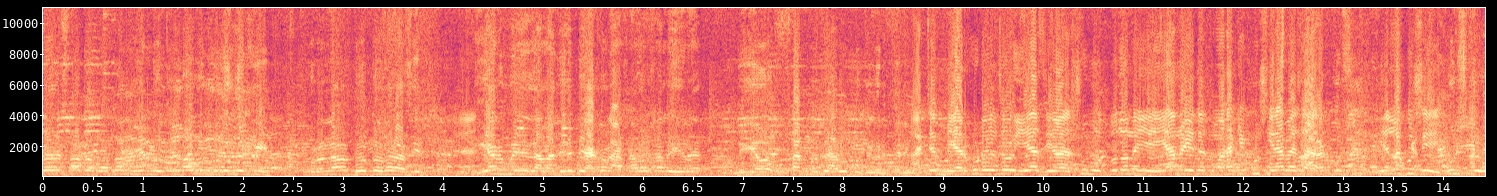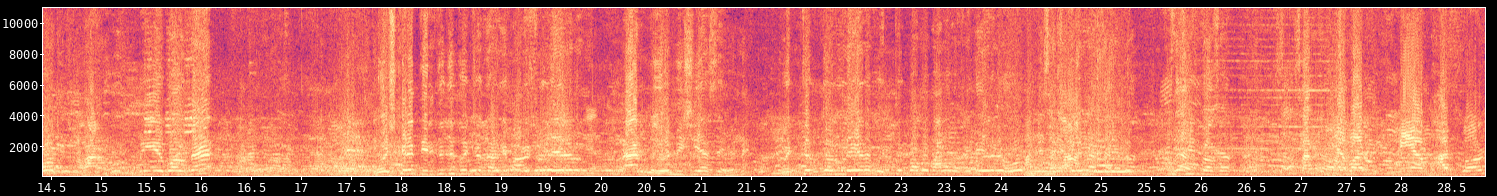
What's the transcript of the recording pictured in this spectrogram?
আছে আছে, হ্যাঁ। পুরোনো বহুত বছর আছে। ইয়ার মেয়ে জ্বালা দিলে করে আঠারো সালে তার মধ্যে আরও উন্নতি করে পারি আচ্ছা মেয়ার হোটেল তো ইয়া যে শুভ উদ্বোধন ইয়া নয় এটা তোমার কি খুশি না বেজার? খুশি। ইয়ালা খুশি? খুশি ও মেয়ে বলতে বয়স্কের দীর্ঘদিন পর্যন্ত আমি মানুষের মিশিয়ে আছে। প্রত্যেক জন এরা প্রত্যেক ভাবে ভালোবাসা দিয়ে ও মিয়া ভাতগড়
